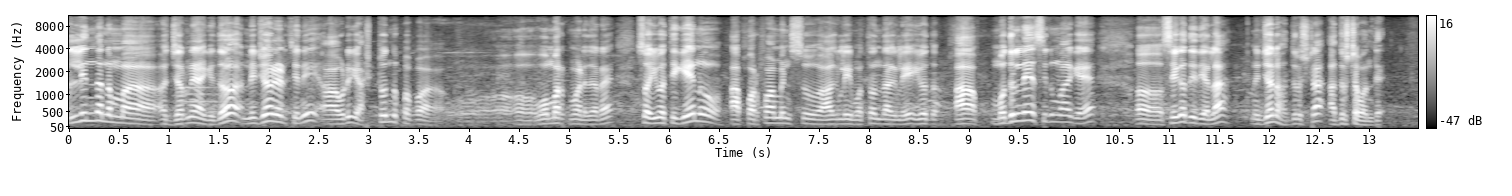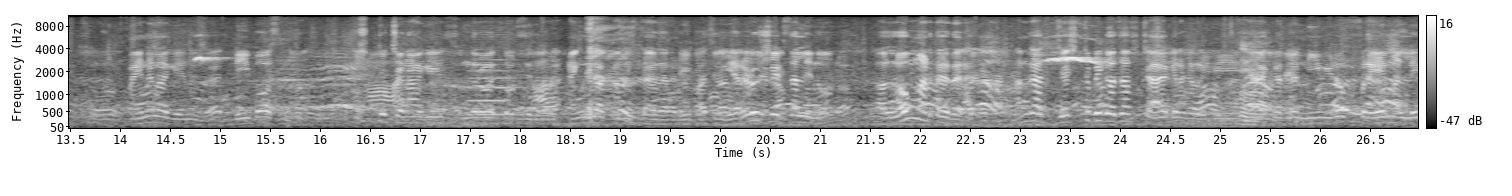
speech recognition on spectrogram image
ಅಲ್ಲಿಂದ ನಮ್ಮ ಜರ್ನಿ ಆಗಿದ್ದು ನಿಜವಾಗ್ಲೂ ಹೇಳ್ತೀನಿ, ಆ ಹುಡುಗಿ ಅಷ್ಟೊಂದು ಪಾಪ ಹೋಮ್ವರ್ಕ್ ಮಾಡಿದ್ದಾರೆ ಸೊ ಇವತ್ತಿಗೇನು ಆ ಪರ್ಫಾರ್ಮೆನ್ಸು ಆಗಲಿ, ಮತ್ತೊಂದಾಗಲಿ, ಇವತ್ತು ಆ ಮೊದಲನೇ ಸಿನಿಮಾಗೆ ಸಿಗೋದಿದೆಯಲ್ಲ? ನಿಜವೂ ಅದೃಷ್ಟ ಅದೃಷ್ಟ ಒಂದೇ. ಫೈನಲ್ ಆಗಿ ಏನಂದರೆ ಡಿ ಬಾಸ್ ಇಷ್ಟು ಚೆನ್ನಾಗಿ ಸುಂದರವಾಗಿ ತೋರಿಸಿದ್ದಾರೆ. ಹೆಂಗ ಕಾಣಿಸ್ತಾ ಇದ್ದಾರೆ ಡಿ ಬಾಸ್ ಎರಡು ಶೇಡ್ಸಲ್ಲಿನೂ ಲವ್ ಮಾಡ್ತಾ ಇದ್ದಾರೆ. ಅಂದರೆ ಅದು ಜಸ್ಟ್ ಬಿಕಾಸ್ ಆಫ್ ಛಾಯಾಗ್ರಹಿ ಯಾಕಂದ್ರೆ ಇಡೋ ಫ್ರೇಮ್ ಅಲ್ಲಿ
